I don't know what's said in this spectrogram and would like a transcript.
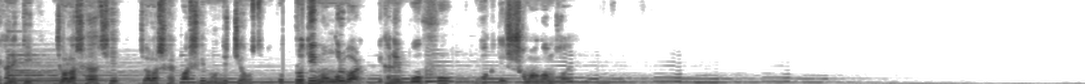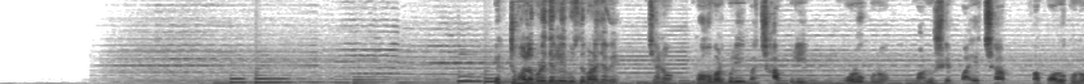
এখানে একটি জলাশয় আছে, জলাশয়ের পাশে মন্দিরটি অবস্থিত। প্রতি মঙ্গলবার এখানে বহু ভক্তের সমাগম হয়। একটু ভালো করে দেখলেই বুঝতে পারা যাবে যেন গহ্বরগুলি বা ছাপগুলি বড় কোনো মানুষের পায়ের ছাপ বা বড় কোনো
